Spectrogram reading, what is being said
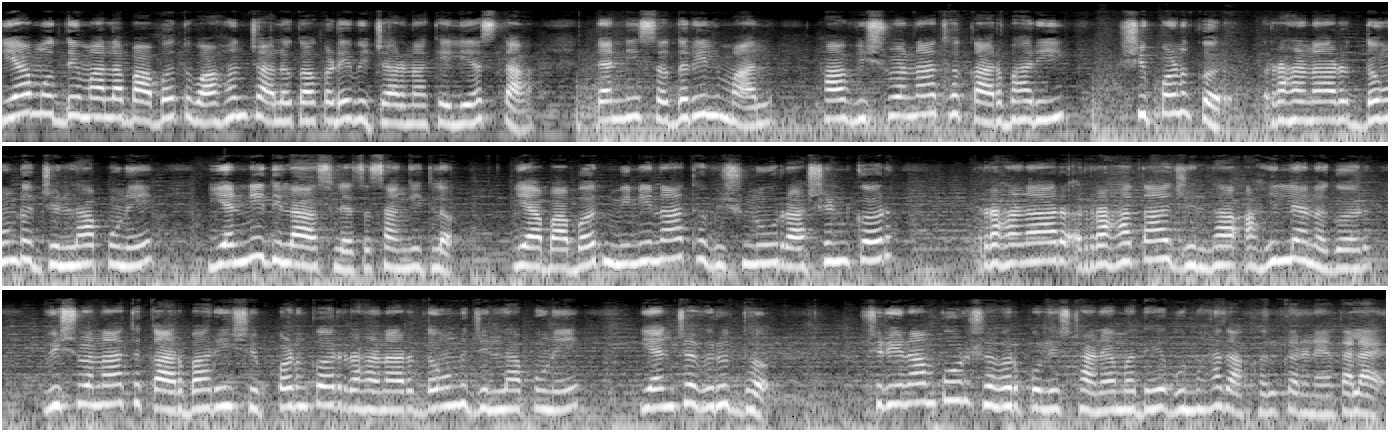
या मुद्देमालाबाबत वाहन चालकाकडे विचारणा केली असता त्यांनी सदरील माल हा विश्वनाथ कारभारी शिपणकर राहणार दौंड जिल्हा पुणे यांनी दिला असल्याचं सांगितलं. याबाबत मिनीनाथ विष्णू राशीणकर राहणार राहता जिल्हा अहिल्यानगर विश्वनाथ कारभारी शिपणकर राहणार दौंड जिल्हा पुणे यांच्या विरुद्ध श्रीरामपूर शहर पोलीस ठाण्यामध्ये गुन्हा दाखल करण्यात आलाय.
